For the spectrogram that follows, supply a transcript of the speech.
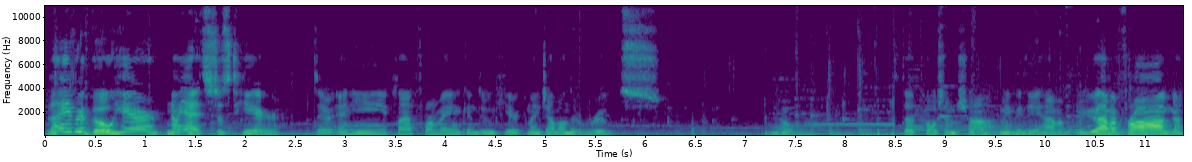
Did I ever go here? No, yeah, it's just here. Is there any platforming you can do here? Can I jump on the roots? Nope. The potion shop. Maybe they have a... Do you have a frog?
